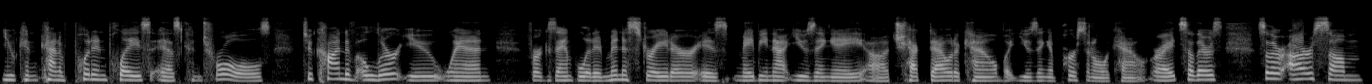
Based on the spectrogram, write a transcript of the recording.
you can kind of put in place as controls to kind of alert you when, for example, an administrator is maybe not using a uh, checked out account but using a personal account, right? So there's so there are some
